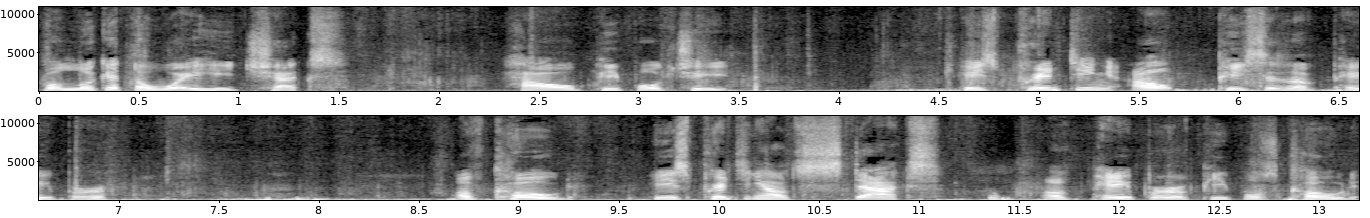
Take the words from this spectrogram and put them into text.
But look at the way he checks how people cheat. He's printing out pieces of paper of code. He's printing out stacks of paper of people's code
